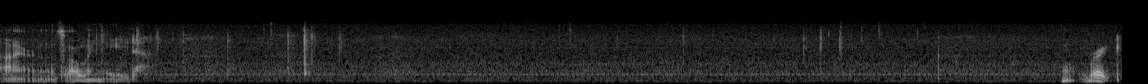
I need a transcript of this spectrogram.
iron, that's all we need. Oh, break.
